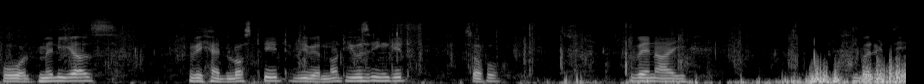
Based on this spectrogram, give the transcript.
for many years we had lost it. We were not using it. So when i buried the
